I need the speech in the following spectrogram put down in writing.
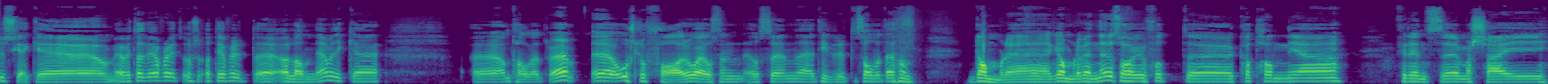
husker jeg ikke Jeg vet at, vi har fløyet, at de har fløyet eh, Alanya, men ikke eh, Antalya, tror jeg. Eh, og Oslo-Faro er også en, også en tidligere rute. Så alle er sånn gamle, gamle venner. Så har vi jo fått Catania, Firenze, Marseille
